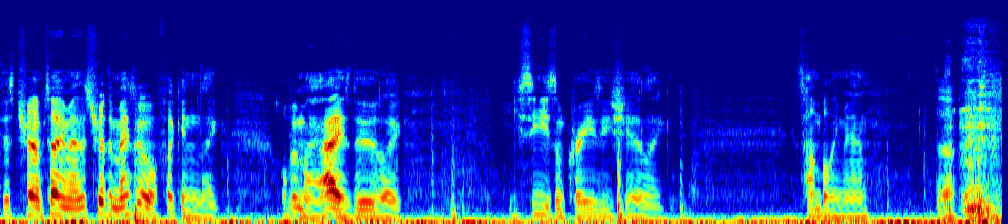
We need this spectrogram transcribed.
this trip, I'm telling you, man. This trip to Mexico, fucking like, opened my eyes, dude. Like, you see some crazy shit. Like, it's humbling, man. Definitely.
